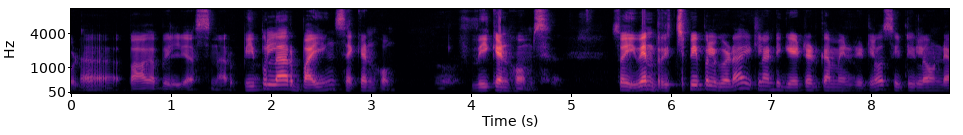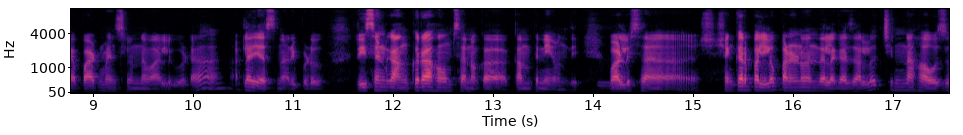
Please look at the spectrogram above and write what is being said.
కూడా బాగా బిల్డ్ చేస్తున్నారు. People are buying second home weekend homes so even rich people కూడా ఇట్లాంటి గేటెడ్ కమ్యూనిటీలో సిటీలో ఉండే అపార్ట్మెంట్స్లో ఉన్న వాళ్ళు కూడా అట్లా చేస్తున్నారు. ఇప్పుడు రీసెంట్గా అంకురా హోమ్స్ అని ఒక కంపెనీ ఉంది. వాళ్ళు శంకర్పల్లిలో పన్నెండు వందల గజాల్లో చిన్న house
